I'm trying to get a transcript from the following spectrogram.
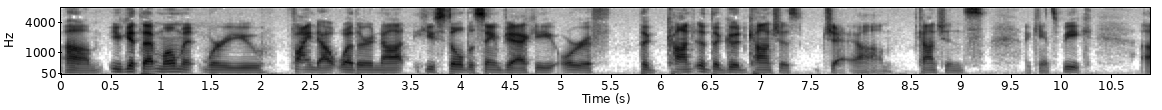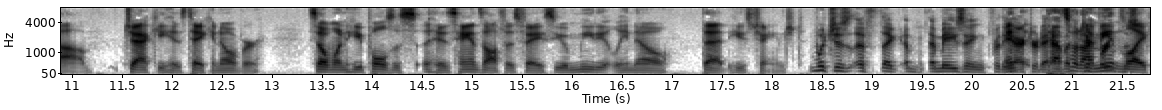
um, you get that moment where you find out whether or not he's still the same Jackie or if the con- the good conscious ja- um, conscience I can't speak um, Jackie has taken over. So when he pulls his his hands off his face, you immediately know that he's changed. which is uh, like amazing for the And actor to have a what I mean, like-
